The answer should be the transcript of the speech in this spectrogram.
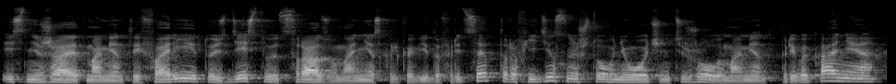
и снижает момент эйфории, то есть действует сразу на несколько видов рецепторов. Единственное, что у него очень тяжелый момент привыкания –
